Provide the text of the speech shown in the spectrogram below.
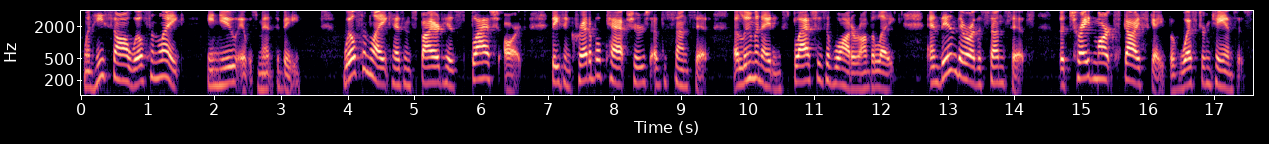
When he saw Wilson Lake, he knew it was meant to be. Wilson Lake has inspired his splash art, these incredible captures of the sunset, illuminating splashes of water on the lake. And then there are the sunsets, the trademark skyscape of western Kansas.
